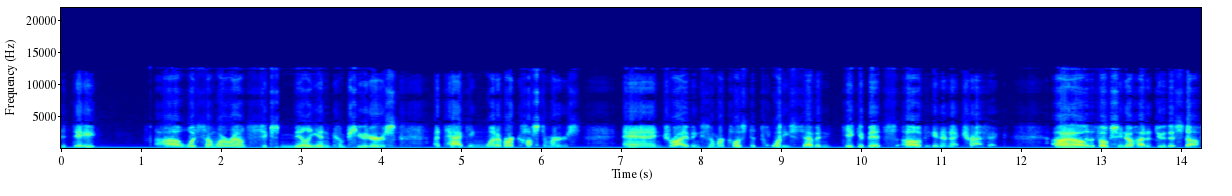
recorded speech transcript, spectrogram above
to date uh, was somewhere around 6 million computers attacking one of our customers and driving somewhere close to 27 gigabits of internet traffic. Um, wow. Um, so the folks who know how to do this stuff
